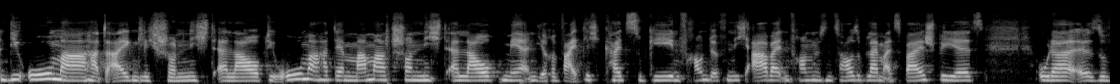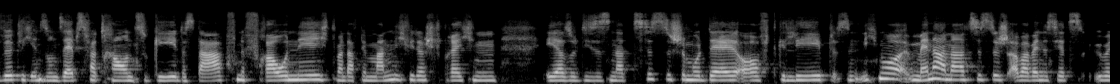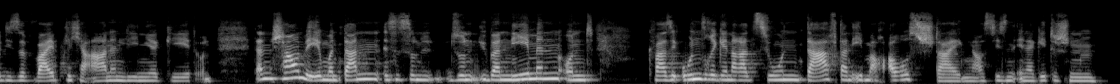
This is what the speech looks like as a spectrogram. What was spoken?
die Oma hat eigentlich schon nicht erlaubt. Die Oma hat der Mama schon nicht erlaubt, mehr in ihre Weiblichkeit zu gehen. Frauen dürfen nicht arbeiten, Frauen müssen zu Hause bleiben als Beispiel jetzt. Oder äh, so wirklich in so ein Selbstvertrauen zu gehen. Das darf eine Frau nicht. Man darf dem Mann nicht widersprechen. Eher so dieses narzisstische Modell oft gelebt. Es sind nicht nur Männer narzisstisch, aber wenn es jetzt über diese weibliche Ahnenlinie geht. Und dann schauen wir eben und dann ist es so, so ein Übernehmen und quasi unsere Generation darf dann eben auch aussteigen aus diesen energetischen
